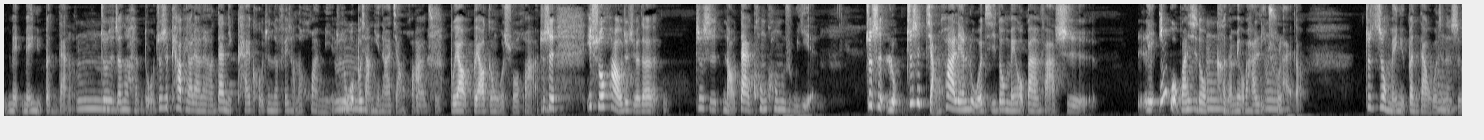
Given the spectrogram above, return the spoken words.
美美女笨蛋了，嗯，就是真的很多，就是漂漂亮亮，但你开口真的非常的幻灭，就是我不想听他讲话，不要不要跟我说话，就是一说话我就觉得就是脑袋空空如也。就是逻，就是讲话连逻辑都没有办法，是连因果关系都可能没有办法理出来的。就是这种美女笨蛋，我真的是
